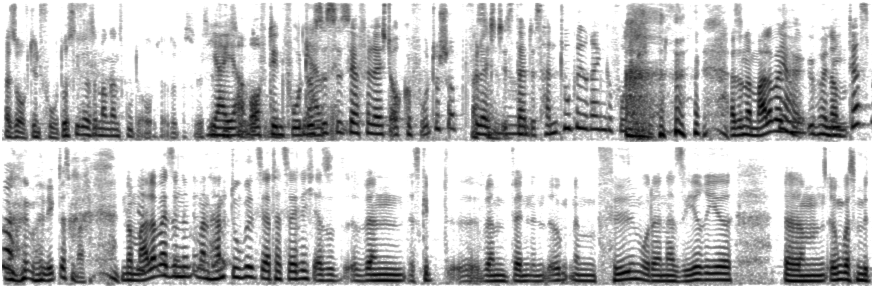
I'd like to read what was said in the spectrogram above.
Also auf den Fotos sieht das immer ganz gut aus. Also das ist ja, ja, so aber auf den Fotos ja, ist es ja vielleicht auch gefotoshoppt. Vielleicht ist da das Handdubel reingefotoshoppt. also normalerweise. Ja, überleg das mal. überleg das mal. Normalerweise nimmt man Handdubels ja tatsächlich, also wenn es gibt, äh, wenn, wenn in irgendeinem Film oder einer Serie ähm, irgendwas mit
